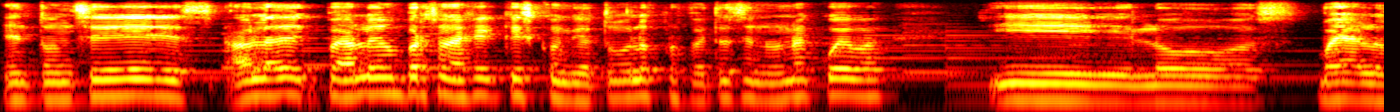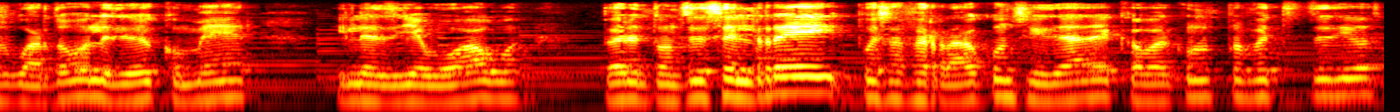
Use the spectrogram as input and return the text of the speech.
Entonces habla de, habla de un personaje que escondió a todos los profetas en una cueva y los, vaya, los guardó, les dio de comer y les llevó agua. Pero entonces el rey, pues aferrado con su idea de acabar con los profetas de Dios,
